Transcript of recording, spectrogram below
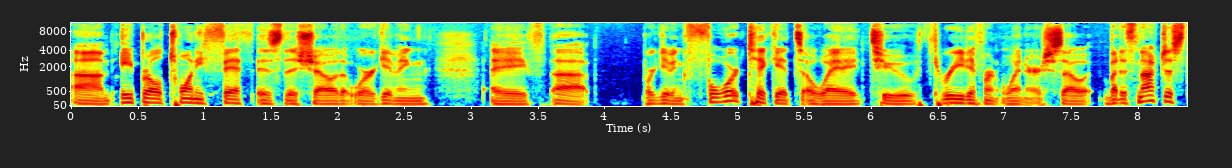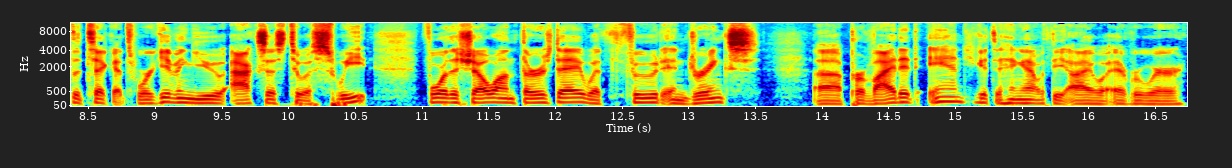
Um, April 25th is the show that we're giving a. Uh, we're giving four tickets away to three different winners. So, but it's not just the tickets. We're giving you access to a suite for the show on Thursday with food and drinks uh, provided, and you get to hang out with the Iowa Everywhere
